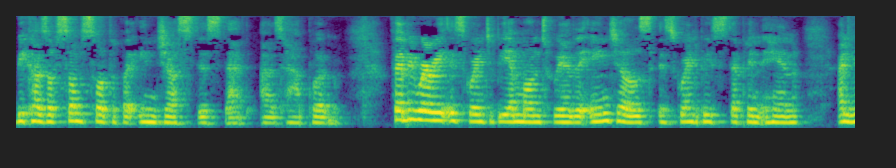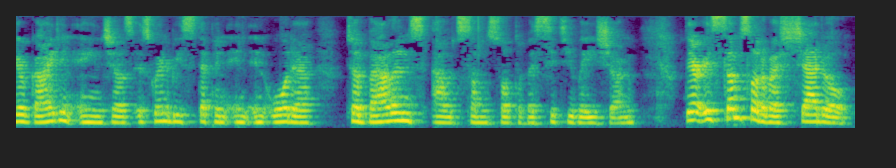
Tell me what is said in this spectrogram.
because of some sort of an injustice that has happened. February is going to be a month where the angels is going to be stepping in and your guiding angels is going to be stepping in in order to balance out some sort of a situation. There is some sort of a shadow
